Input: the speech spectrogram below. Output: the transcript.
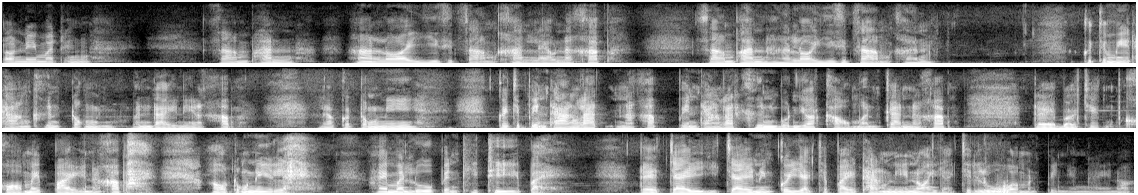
ตอนนี้มาถึงสามพันห้าร้อยยี่สิบสามขั้นแล้วนะครับสามพันห้าร้อยยี่สิบสามขั้น ก็จะมีทางขึ้นตรงบันไดนี้นะครับ แล้วก็ตรงนี้ก็จะเป็นทางลัดนะครับ เป็นทางลัดขึ้นบนยอดเขาเหมือนกันนะครับ แต่เบาเจ๊กขอไม่ไปนะครับ เอาตรงนี้แหละ ให้มันรู้เป็นที่ที่ๆไป แต่ใจอีกใจหนึ่งก็อยากจะไปทางนี้เนาะอยากจะรู้ว่ามันเป็นยังไงเนาะ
